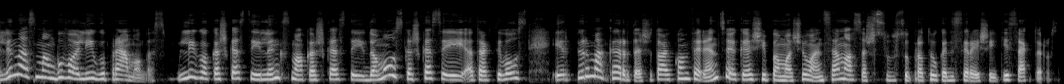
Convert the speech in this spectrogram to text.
Linas man buvo lygų pramogos. Lygo kažkas tai linksmo, kažkas tai įdomaus, kažkas tai atraktyvaus. Ir pirmą kartą šitoj konferencijoje, kai aš jį pamačiau ant scenos, aš su, supratau, kad jis yra iš IT sektorius.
